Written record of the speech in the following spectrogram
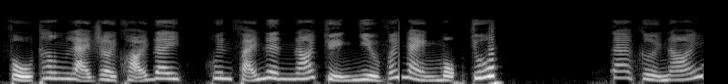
phụ thân lại rời khỏi đây, huynh phải nên nói chuyện nhiều với nàng một chút. Ta cười nói.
